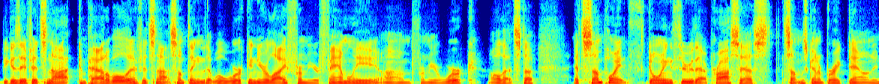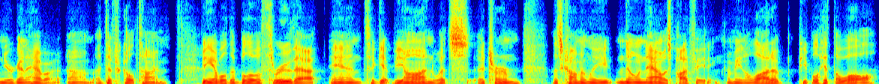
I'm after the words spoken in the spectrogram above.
Because if it's not compatible, and if it's not something that will work in your life from your family, um, from your work, all that stuff, at some point going through that process, something's going to break down and you're going to have a, um, a difficult time being able to blow through that and to get beyond what's a term that's commonly known now as pod fading. I mean, a lot of people hit the wall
